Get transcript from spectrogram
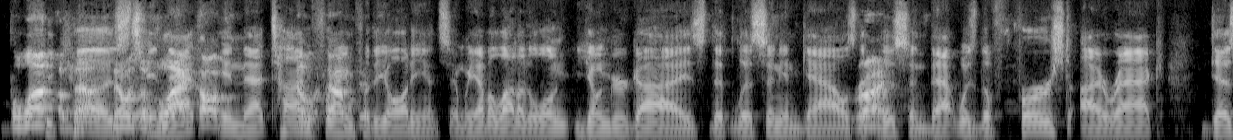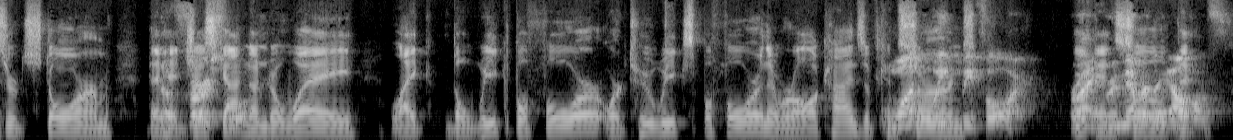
blunt because about it. there was a black that, Hawk, in that time frame for the audience, and we have a lot of long, younger guys that listen and gals that right. listen. That was the first Iraq Desert Storm that the had just gotten underway like the week before or two weeks before, and there were all kinds of concerns. One week before, right? And Remember, so they almost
